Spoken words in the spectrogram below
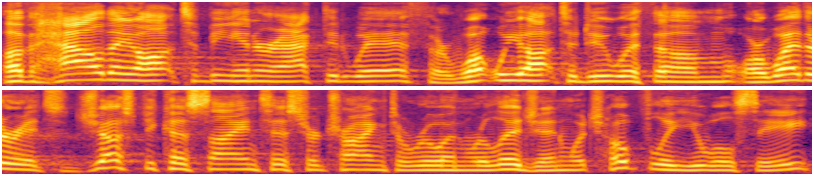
of how they ought to be interacted with or what we ought to do with them, or whether it's just because scientists are trying to ruin religion, which hopefully you will see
